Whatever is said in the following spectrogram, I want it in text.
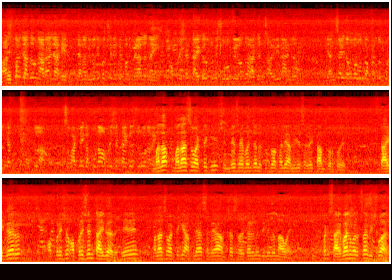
भास्कर जाधव नाराज आहेत. त्यांना विरोधी पक्ष नेतेपद मिळालं नाही. ऑपरेशन टायगर तुम्ही सुरू केलं होतं राजन साळवीनं आणलं. यांचाही नंबर होता पण तो थोडक्यात फुटला असं वाटतंय का पुन्हा ऑपरेशन टायगर सुरू होणार आहे? मला मला असं वाटतं की शिंदे साहेबांच्या नेतृत्वाखाली आम्ही जे सगळे काम करतोय टायगर ऑपरेशन ऑपरेशन टायगर हे मला असं वाटतं की आपल्या सगळ्या आमच्या सहकार्याने दिलेलं नाव आहे. पण साहेबांवरचा विश्वास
